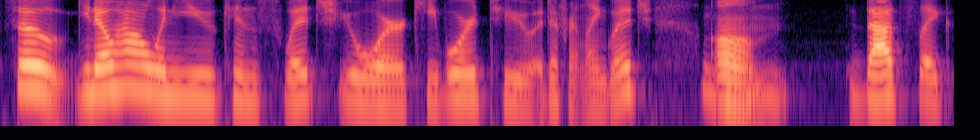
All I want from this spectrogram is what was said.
So, you know how when you can switch your keyboard to a different language? Mm-hmm. Um, that's like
